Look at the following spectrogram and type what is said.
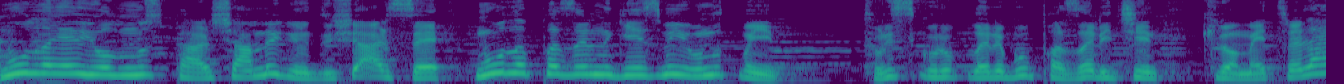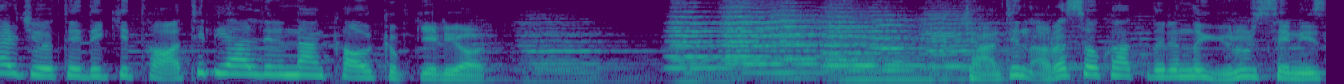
Muğla'ya yolunuz perşembe günü düşerse Muğla pazarını gezmeyi unutmayın. Turist grupları bu pazar için kilometrelerce ötedeki tatil yerlerinden kalkıp geliyor. Kentin ara sokaklarında yürürseniz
